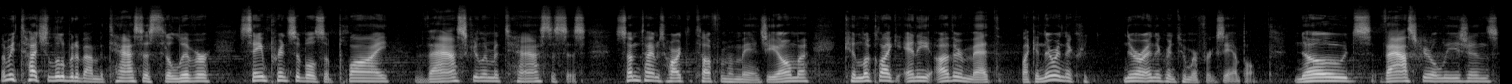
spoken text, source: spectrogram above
Let me touch a little bit about metastasis to the liver. Same principles apply. Vascular metastasis, sometimes hard to tell from a hemangioma, can look like any other met, like a neuroendocrine, neuroendocrine tumor, for example. Nodes, vascular lesions,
